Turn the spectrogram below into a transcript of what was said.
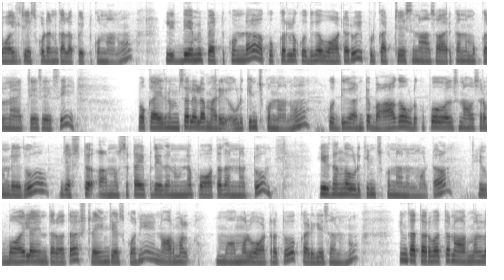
బాయిల్ చేసుకోవడానికి అలా పెట్టుకున్నాను. లిడ్ ఏమి పెట్టకుండా కుక్కర్లో కొద్దిగా వాటరు ఇప్పుడు కట్ చేసిన సారికంద ముక్కలను యాడ్ చేసేసి ఒక ఐదు నిమిషాలు ఇలా మరి ఉడికించుకున్నాను. కొద్దిగా అంటే బాగా ఉడకపోవాల్సిన అవసరం లేదు. జస్ట్ ఆ నుస టైప్ది ఏదైనా ఉన్న పోతుంది అన్నట్టు ఈ విధంగా ఉడికించుకున్నాను అనమాట ఇవి బాయిల్ అయిన తర్వాత స్ట్రెయిన్ చేసుకొని నార్మల్ మామూలు వాటర్తో కడిగేసాను ఇంకా తర్వాత నార్మల్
